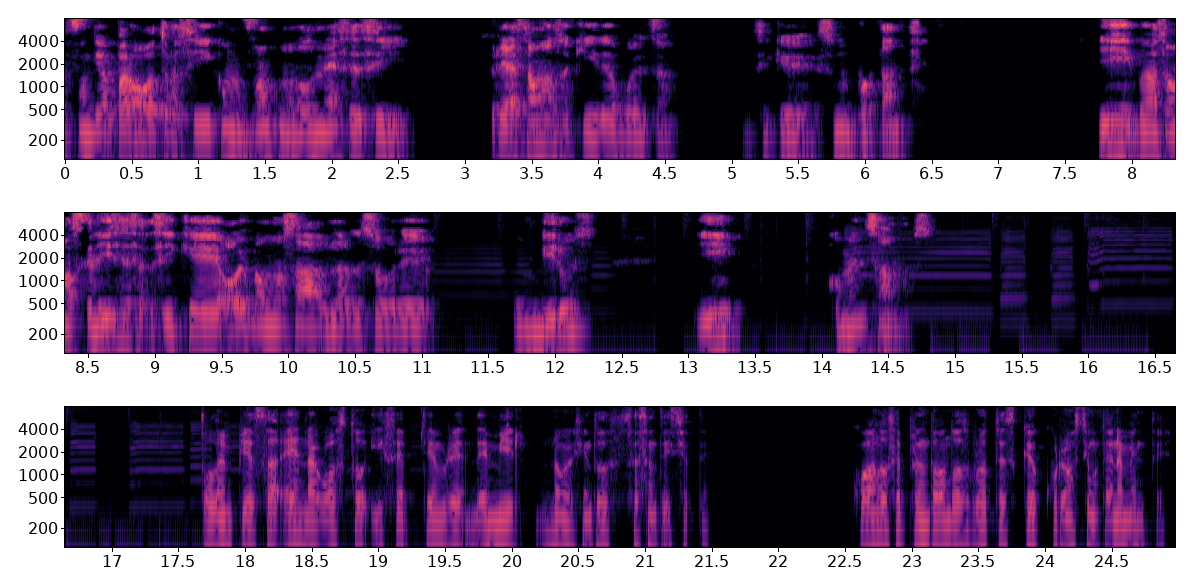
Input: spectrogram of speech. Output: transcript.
fue un día para otro, así como fueron como dos meses y... Pero ya estamos aquí de vuelta, así que es importante. Y bueno, estamos felices, así que hoy vamos a hablarles sobre un virus y comenzamos. Todo empieza en agosto y septiembre de 1967, cuando se presentaron dos brotes que ocurrieron simultáneamente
